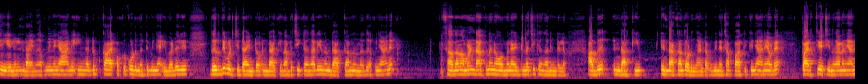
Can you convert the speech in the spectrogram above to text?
ചെയ്യലുണ്ടായിരുന്നു. അപ്പോൾ പിന്നെ ഞാൻ ഇങ്ങോട്ട് ഒക്കെ കൊടുന്നിട്ട് പിന്നെ ഇവിടെ ഒരു ധൃതി പിടിച്ചിട്ടാണ് കേട്ടോ ഉണ്ടാക്കിയത്. അപ്പോൾ ചിക്കൻ കറി ഒന്നും ഉണ്ടാക്കാൻ നിന്നത്. അപ്പോൾ ഞാൻ സാധാ നമ്മൾ ഉണ്ടാക്കുന്ന നോർമലായിട്ടുള്ള ചിക്കൻ കറി ഉണ്ടല്ലോ അത് ഉണ്ടാക്കി ഉണ്ടാക്കാൻ തുടങ്ങാണ്ട് അപ്പോൾ പിന്നെ ചപ്പാത്തിക്ക് ഞാൻ അവിടെ പരത്തി വെച്ചിരുന്നു. കാരണം ഞാൻ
